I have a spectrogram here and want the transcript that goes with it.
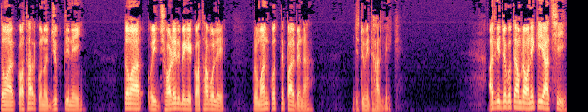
তোমার কথার কোনো যুক্তি নেই। তোমার ওই ঝড়ের বেগে কথা বলে প্রমাণ করতে পারবে না যে তুমি ধার্মিক। আজকের জগতে আমরা অনেকেই আছি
